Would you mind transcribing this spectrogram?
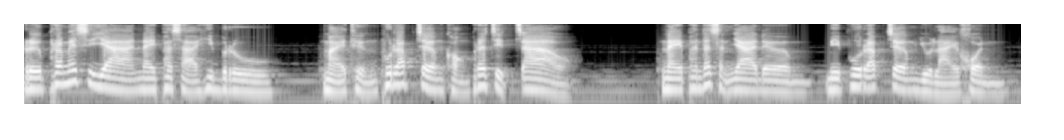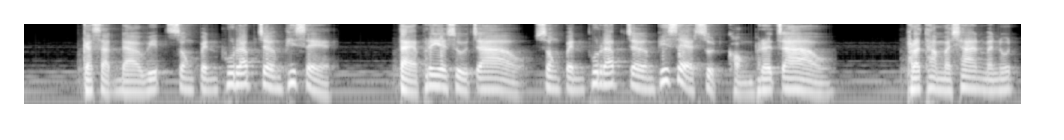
หรือพระเมสสิยาในภาษาฮีบรู หมายถึงผู้รับเจิมของพระจิตเจ้า ในพันธสัญญาเดิมมีผู้รับเจิมอยู่หลายคน กษัตริย์ดาวิดทรงเป็นผู้รับเจิมพิเศษ แต่พระเยซูเจ้าทรงเป็นผู้รับเจิมพิเศษสุดของพระเจ้าพระธรรมชาติมนุษย์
